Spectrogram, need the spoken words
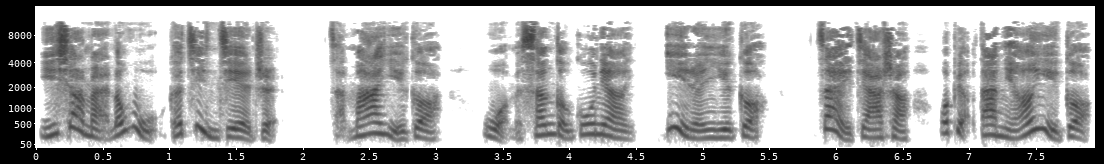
一下买了五个金戒指，咱妈一个，我们三个姑娘一人一个，再加上我表大娘一个。”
